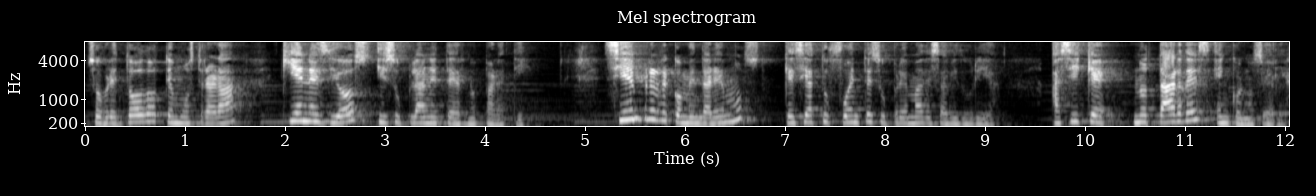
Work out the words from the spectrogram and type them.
Sobre todo te mostrará quién es Dios y su plan eterno para ti. Siempre recomendaremos que sea tu fuente suprema de sabiduría, así que no tardes en conocerla.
